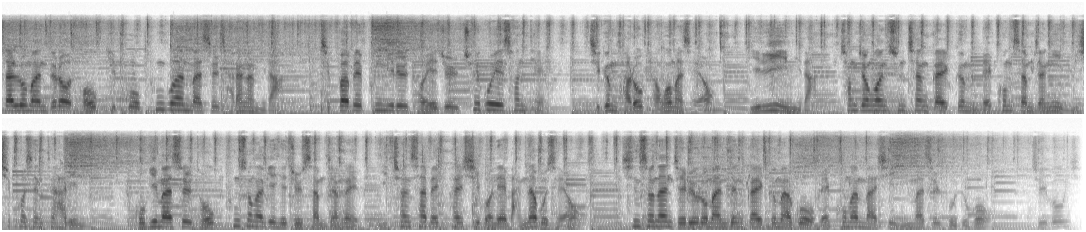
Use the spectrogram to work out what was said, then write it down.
쌀로 만들어 더욱 깊고 풍부한 맛을 자랑합니다. 집밥의 풍미를 더해줄 최고의 선택. 지금 바로 경험하세요. 1위입니다. 청정원 순창 깔끔 매콤 쌈장이 20% 할인. 고기 맛을 더욱 풍성하게 해줄 쌈장을 2,480원에 만나보세요. 신선한 재료로 만든 깔끔하고 매콤한 맛이 입맛을 돋우고 즐거운 시-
